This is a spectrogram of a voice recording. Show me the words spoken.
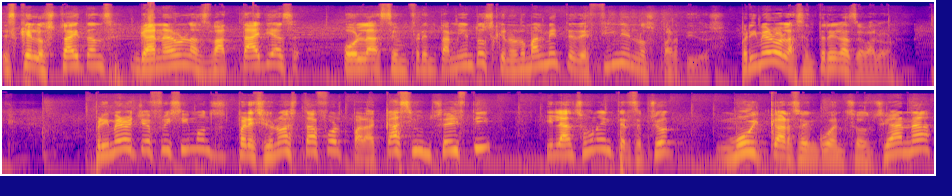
es que los Titans ganaron las batallas o los enfrentamientos que normalmente definen los partidos. Primero las entregas de balón. Primero Jeffrey Simmons presionó a Stafford para casi un safety y lanzó una intercepción muy Carson Wentzociana,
